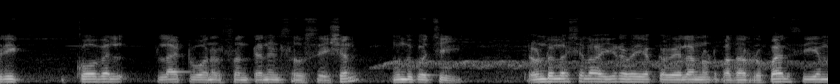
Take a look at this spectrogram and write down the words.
Sri Kovel flat owners and tenants association ముందుకు వచ్చి రెండు లక్షల ఇరవై ఒక్క వేల నూట పదహారు రూపాయలు సీఎం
